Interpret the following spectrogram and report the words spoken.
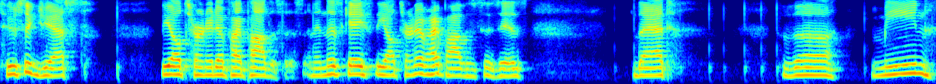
to suggest the alternative hypothesis. And in this case, the alternative hypothesis is that the mean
